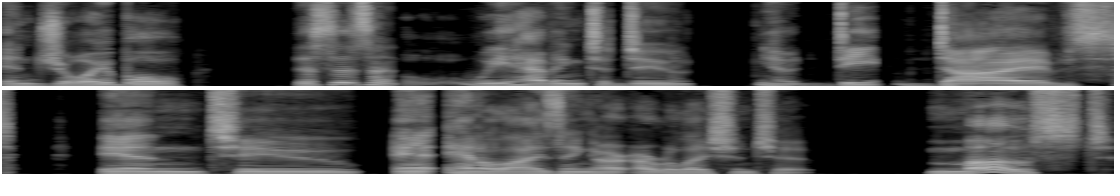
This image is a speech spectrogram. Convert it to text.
enjoyable this isn't we having to do you know deep dives into a- analyzing our, our relationship. Most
